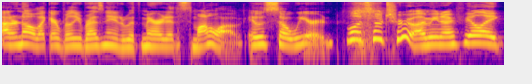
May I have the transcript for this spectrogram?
I don't know, like I really resonated with Meredith's monologue. It was so weird. Well, it's so true. I mean, I feel like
